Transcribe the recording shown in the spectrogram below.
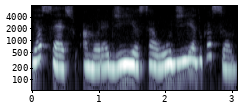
e acesso à moradia, saúde e educação.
